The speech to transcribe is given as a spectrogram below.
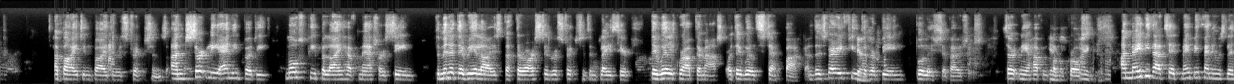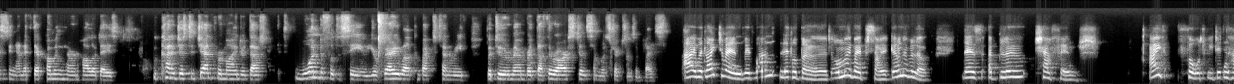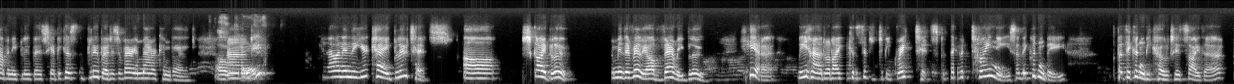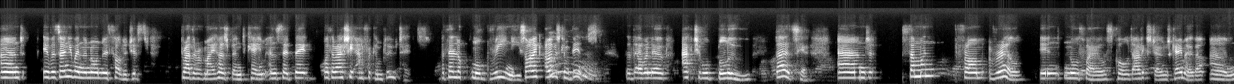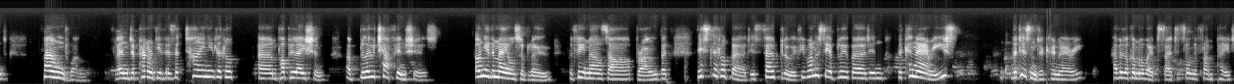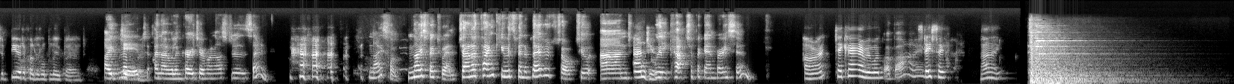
abiding by the restrictions. And certainly anybody, most people I have met or seen, the minute they realize that there are still restrictions in place here, they will grab their mask or they will step back. And there's very few that are being bullish about it. Certainly, I haven't yes, come across. And maybe that's it. Maybe if anyone's listening and if they're coming here on holidays, kind of just a gentle reminder that it's wonderful to see you. You're very welcome back to Tenerife, but do remember that there are still some restrictions in place. I would like to end with one little bird on my website. Go and have a look. There's a blue chaffinch. I thought we didn't have any bluebirds here because the bluebird is a very American bird. Okay. And, you know, and in the UK, blue tits are sky blue. I mean, they really are very blue. Here, we had what I considered to be great tits, but they were tiny, so they couldn't be, but they couldn't be coal tits either. And it was only when an ornithologist, brother of my husband, came and said they, well, they're actually African blue tits, but they look more greeny. So I, I was mm. convinced that there were no actual blue birds here. And someone from Rhyl in North Wales called Alex Jones came over and found one. And apparently there's a tiny little um, population of blue chaffinches. Only the males are blue, the females are brown, but this little bird is so blue. If you want to see a blue bird in the Canaries, that isn't a canary, have a look on my website. It's on the front page, a beautiful little blue bird. I did, and I will encourage everyone else to do the same. Nice one. Nice way to end. Jana, thank you. It's been a pleasure to talk to you. And, and you. we'll catch up again very soon. All right. Take care, everyone. Bye bye. Stay safe. Bye.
